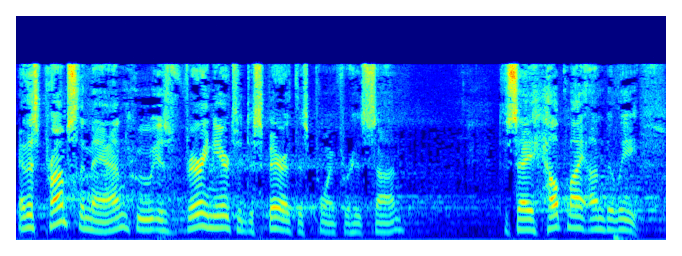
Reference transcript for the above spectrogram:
And this prompts the man, who is very near to despair at this point for his son, to say, Help my unbelief.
